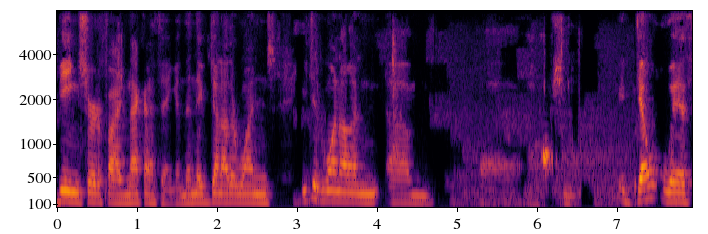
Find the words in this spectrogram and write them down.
being certified and that kind of thing. And then they've done other ones. We did one on, um, uh, oh, dealt with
